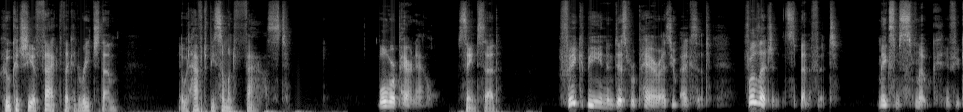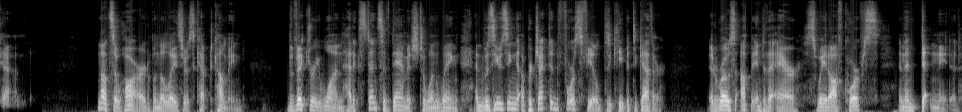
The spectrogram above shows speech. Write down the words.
Who could she affect that could reach them? It would have to be someone fast. We'll repair now, Saint said. Fake being in disrepair as you exit, for Legend's benefit. Make some smoke if you can. Not so hard when the lasers kept coming. The Victory 1 had extensive damage to one wing and was using a projected force field to keep it together. It rose up into the air, swayed off course, and then detonated,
